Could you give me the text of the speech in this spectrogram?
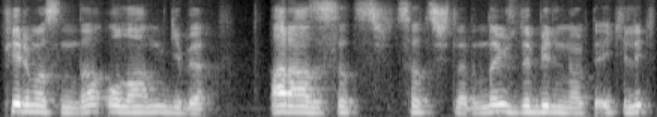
firmasında olan gibi arazi satış, satışlarında %1.2'lik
